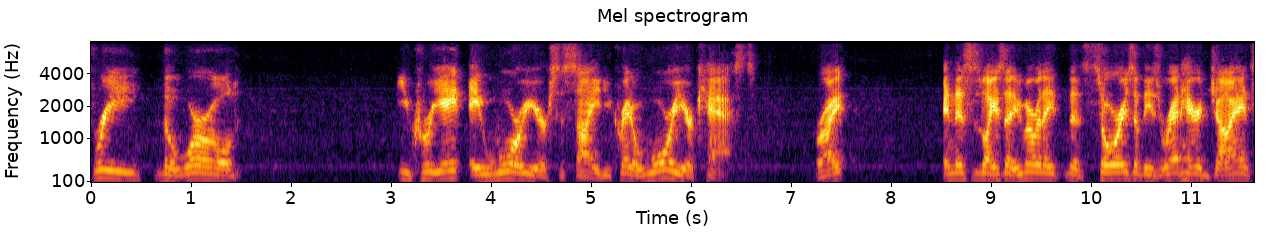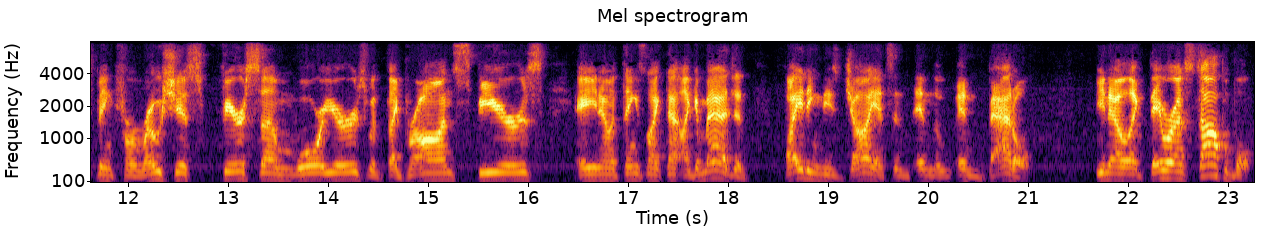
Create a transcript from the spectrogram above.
free the world? You create a warrior society. You create a warrior caste, right? And this is like I said. You remember they, the stories of these red-haired giants being ferocious, fearsome warriors with like bronze spears, and, you know, and things like that. Like imagine fighting these giants in, in the in battle you know, like they were unstoppable,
